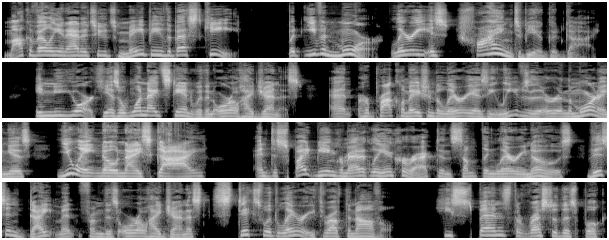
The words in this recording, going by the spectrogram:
Machiavellian attitudes may be the best key. But even more, Larry is trying to be a good guy. In New York, he has a one night stand with an oral hygienist, and her proclamation to Larry as he leaves her in the morning is, You ain't no nice guy. And despite being grammatically incorrect and something Larry knows, this indictment from this oral hygienist sticks with Larry throughout the novel. He spends the rest of this book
